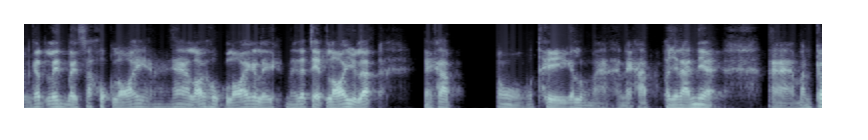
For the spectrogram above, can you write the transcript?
นส์ก็เล่นไปสักหกร้อยห้าร้อยหกร้อยกันเลยน่าจะเจ็ดร้อยอยู่แล้วนะครับโอ้เทกันลงมานะครับ เพราะฉะนั้นเนี่ย อ่า มันก็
